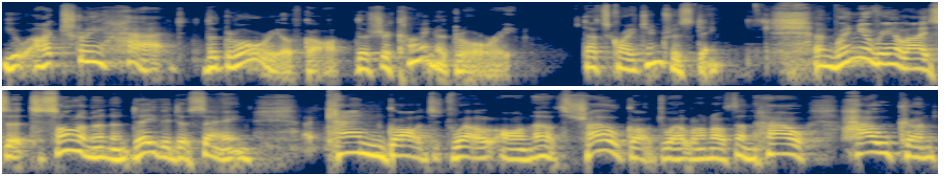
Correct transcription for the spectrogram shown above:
you actually had the glory of God, the Shekinah glory. That's quite interesting. And when you realize that Solomon and David are saying, can God dwell on earth? Shall God dwell on earth? And how, how can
